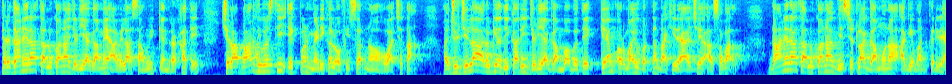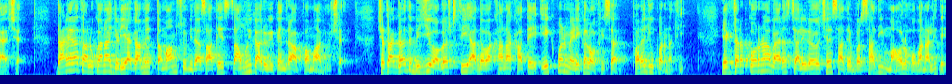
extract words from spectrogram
ત્યારે ધાનેરા તાલુકાના જડિયા ગામે આવેલા સામૂહિક કેન્દ્ર ખાતે છેલ્લા બાર દિવસથી એક પણ મેડિકલ ઓફિસર ન હોવા છતાં, હજુ જિલ્લા આરોગ્ય અધિકારી જડિયા ગામ બાબતે કેમ ઓરમાયું વર્તન રાખી રહ્યા છે આ સવાલ ધાનેરા તાલુકાના વીસ જેટલા ગામોના આગેવાન કરી રહ્યા છે. ધાનેરા તાલુકાના જડિયા ગામે તમામ સુવિધા સાથે સામૂહિક આરોગ્ય કેન્દ્ર આપવામાં આવ્યું છે. છતાં ગત બીજી ઓગસ્ટથી આ દવાખાના ખાતે એક પણ મેડિકલ ઓફિસર ફરજ ઉપર નથી. એક તરફ કોરોના વાયરસ ચાલી રહ્યો છે, સાથે વરસાદી માહોલ હોવાના લીધે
